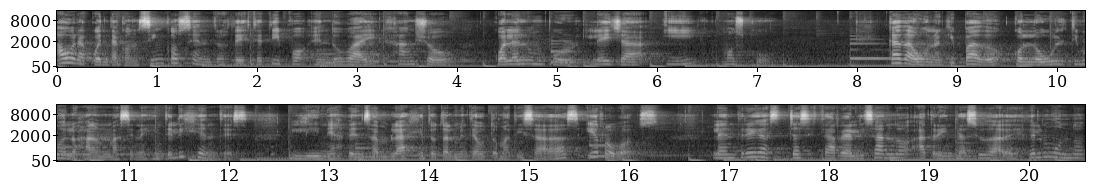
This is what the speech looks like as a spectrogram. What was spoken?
Ahora cuenta con cinco centros de este tipo en Dubái, Hangzhou, Kuala Lumpur, Leia y Moscú, cada uno equipado con lo último de los almacenes inteligentes, líneas de ensamblaje totalmente automatizadas y robots. La entrega ya se está realizando a 30 ciudades del mundo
